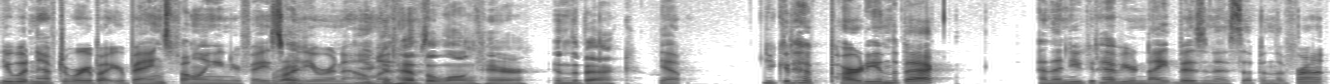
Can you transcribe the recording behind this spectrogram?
You wouldn't have to worry about your bangs falling in your face Right. when you were in a helmet. You can have the long hair in the back. You could have party in the back, and then you could have your night business up in the front.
